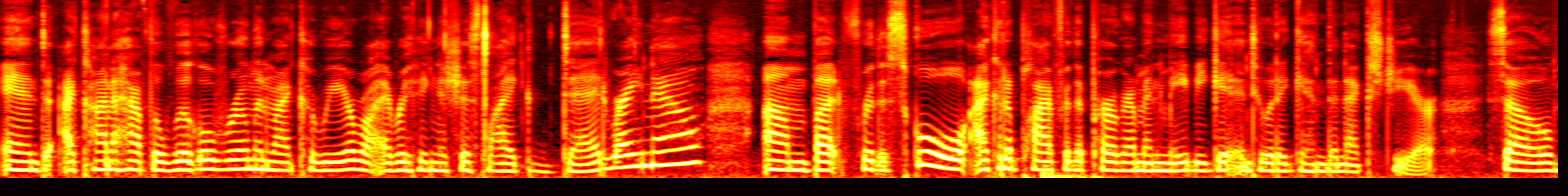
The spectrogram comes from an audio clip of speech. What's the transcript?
And I kind of have the wiggle room in my career while everything is just like dead right now. Um, but for the school, I could apply for the program and maybe get into it again the next year. So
